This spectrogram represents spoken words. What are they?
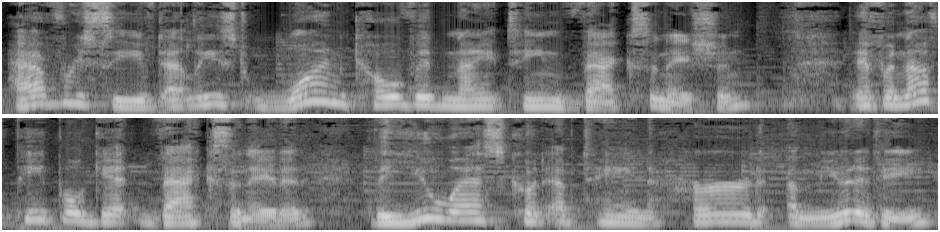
have received at least one COVID 19 vaccination. If enough people get vaccinated, the US could obtain herd immunity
